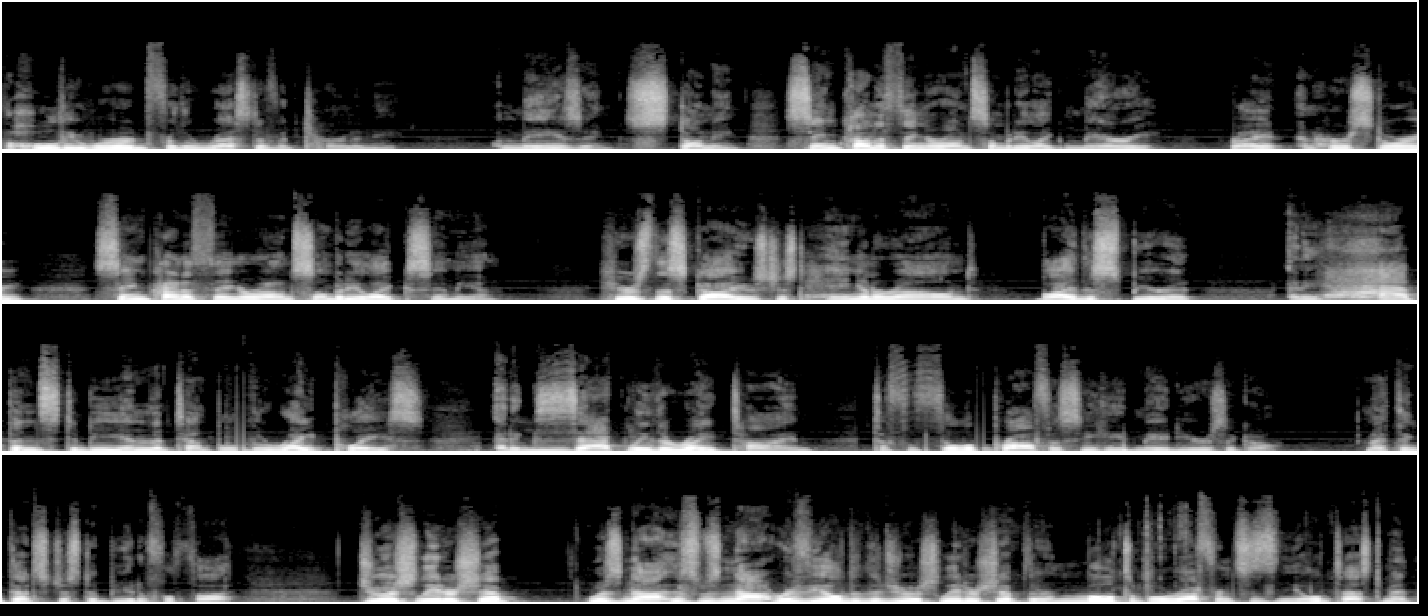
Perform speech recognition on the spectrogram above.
the Holy Word, for the rest of eternity amazing, stunning. Same kind of thing around somebody like Mary, right? And her story. Same kind of thing around somebody like Simeon. Here's this guy who's just hanging around by the Spirit, and he happens to be in the temple, the right place, at exactly the right time to fulfill a prophecy he'd made years ago. And I think that's just a beautiful thought. Jewish leadership was not, this was not revealed to the Jewish leadership. There are multiple references in the Old Testament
